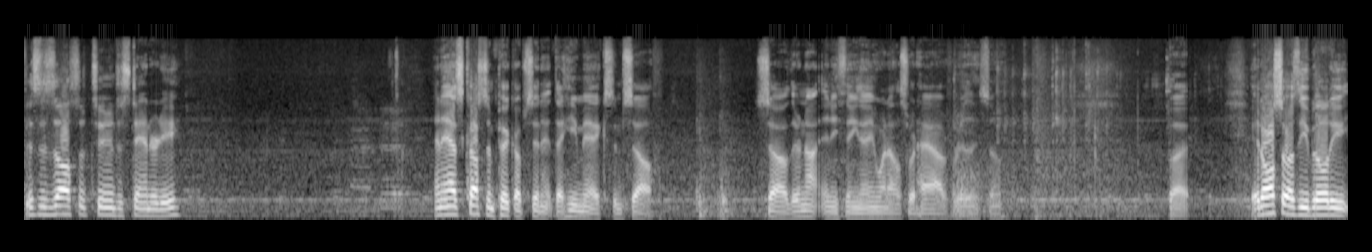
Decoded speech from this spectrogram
This is also tuned to standard E. And it has custom pickups in it that he makes himself. So they're not anything that anyone else would have really. So, But it also has the ability,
